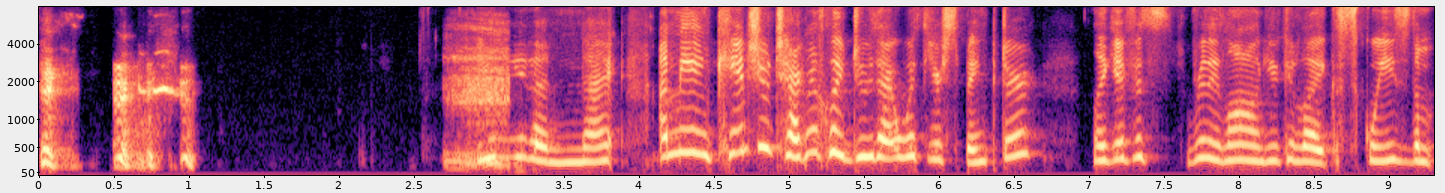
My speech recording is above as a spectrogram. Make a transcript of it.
You need a knife. I mean, can't you technically do that with your sphincter? Like if it's really long, you could like squeeze them.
